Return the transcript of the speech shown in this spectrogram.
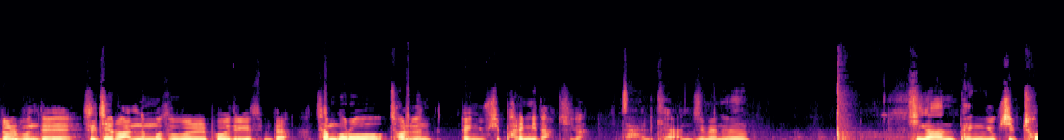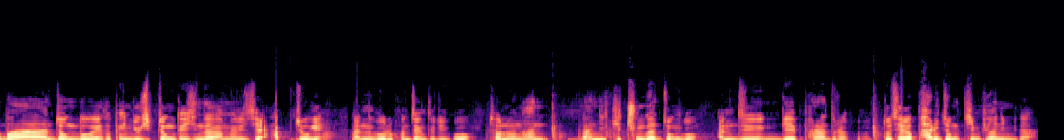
넓은데 실제로 앉는 모습을 보여드리겠습니다. 참고로 저는 168입니다. 키가. 자, 이렇게 앉으면은 키가 한 160 초반 정도에서 160 정도 되신다 하면 이제 앞쪽에 앉는 거를 권장드리고 저는 한, 한 이렇게 중간 정도 앉은 게 편하더라고요. 또 제가 팔이 좀 긴 편입니다.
